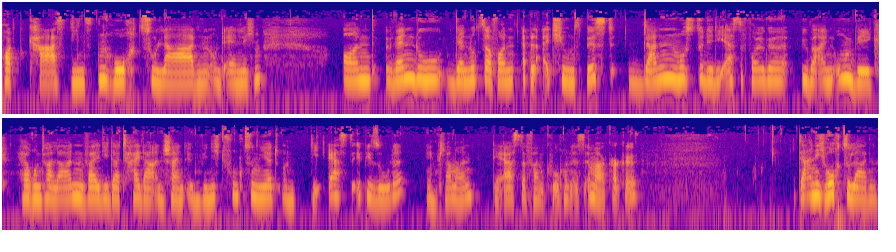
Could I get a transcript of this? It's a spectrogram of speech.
Podcast-Diensten hochzuladen und ähnlichem. Und wenn du der Nutzer von Apple iTunes bist, dann musst du dir die erste Folge über einen Umweg herunterladen, weil die Datei da anscheinend irgendwie nicht funktioniert und die erste Episode, in Klammern, der erste Pfannkuchen ist immer Kacke, da nicht hochzuladen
